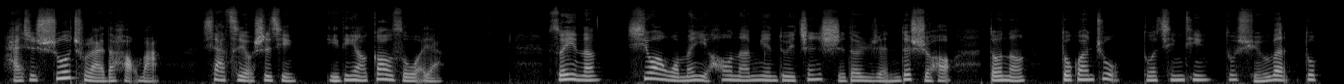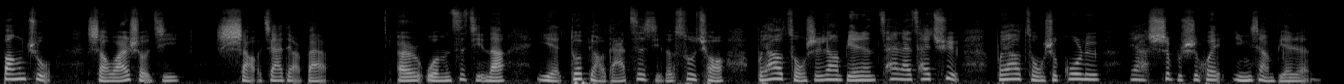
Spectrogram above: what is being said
还是说出来的好嘛，下次有事情一定要告诉我呀。所以呢，希望我们以后呢，面对真实的人的时候，都能多关注、多倾听、多询问、多帮助，少玩手机，少加点班。而我们自己呢，也多表达自己的诉求，不要总是让别人猜来猜去，不要总是顾虑哎呀，是不是会影响别人？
